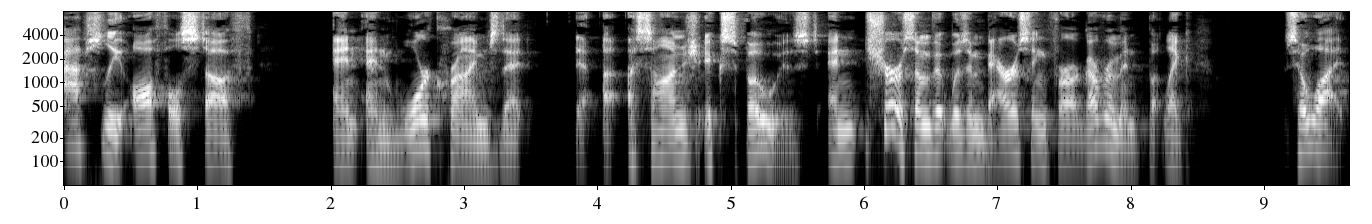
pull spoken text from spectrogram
absolutely awful stuff and, and war crimes that uh, Assange exposed. And sure, some of it was embarrassing for our government, but like, so what?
